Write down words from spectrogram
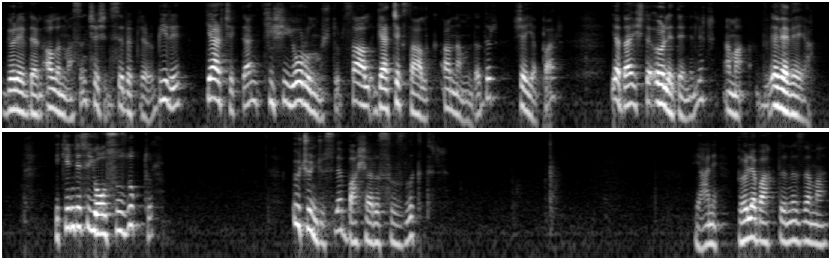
görevden alınmasının çeşitli sebepleri. Biri gerçekten kişi yorulmuştur. Sağ, gerçek sağlık anlamındadır. Şey yapar. Ya da işte öyle denilir ama ve veya. İkincisi yolsuzluktur. Üçüncüsü de başarısızlıktır. Yani böyle baktığınız zaman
